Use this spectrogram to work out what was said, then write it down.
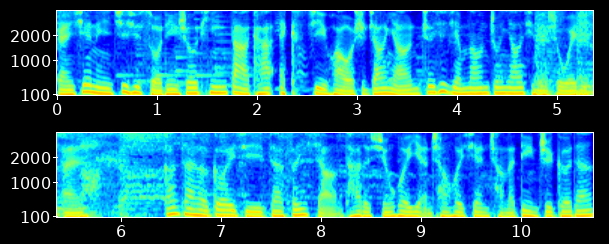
感谢你继续锁定收听《大咖 X 计划》，我是张扬。这期节目当中邀请的是韦礼安。刚才和各位一起在分享他的巡回演唱会现场的定制歌单，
